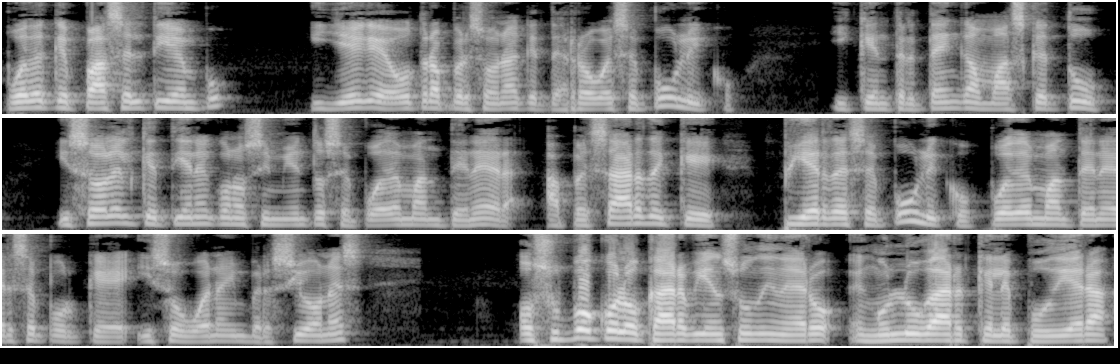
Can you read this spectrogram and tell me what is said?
puede que pase el tiempo y llegue otra persona que te robe ese público y que entretenga más que tú. Y solo el que tiene conocimiento se puede mantener, a pesar de que pierde ese público. Puede mantenerse porque hizo buenas inversiones o supo colocar bien su dinero en un lugar que le pudiera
